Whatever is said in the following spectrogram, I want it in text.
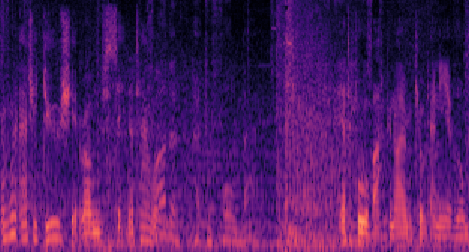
I want to actually do shit rather than just sit in a tower. Father had to fall back. You had to fall back and I haven't killed any of them.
